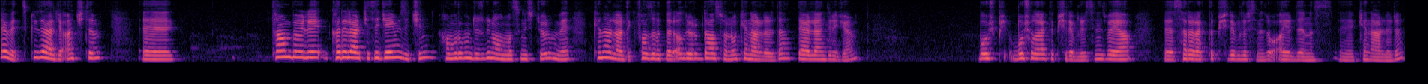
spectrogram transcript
Evet, güzelce açtım. Ee, tam böyle kareler keseceğimiz için hamurumun düzgün olmasını istiyorum ve kenarlardaki fazlalıkları alıyorum. Daha sonra o kenarları da değerlendireceğim. Boş boş olarak da pişirebilirsiniz veya e, sararak da pişirebilirsiniz o ayırdığınız e, kenarları.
